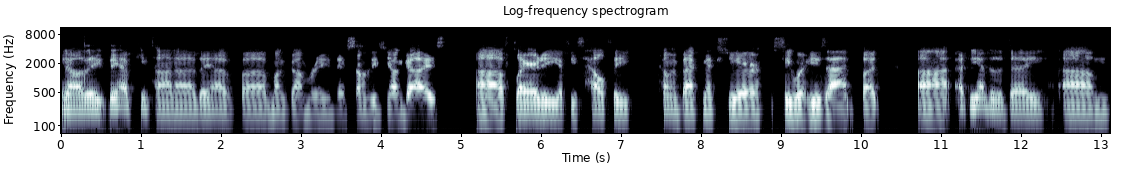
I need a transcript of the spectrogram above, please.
you know they they have Quintana, they have uh, Montgomery, they have some of these young guys. Uh, Flaherty, if he's healthy, coming back next year, see where he's at. But uh, at the end of the day, um,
